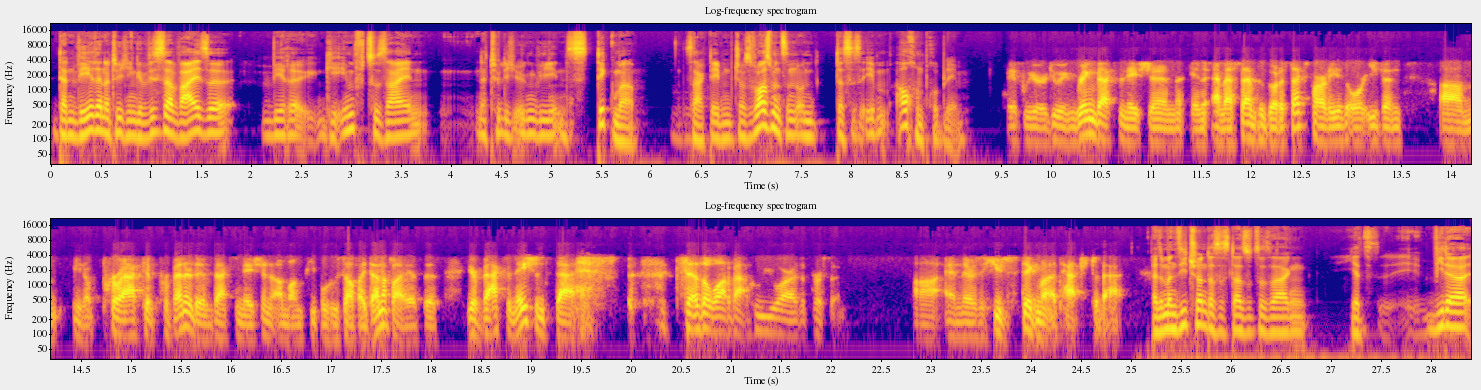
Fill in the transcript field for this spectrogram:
dann wäre natürlich in gewisser Weise, wäre geimpft zu sein, natürlich irgendwie ein Stigma, sagt eben Joseph Rosmanson, und das ist eben auch ein Problem. If we are doing ring vaccination in MSM who go to sex parties or even um, you know, proactive preventative vaccination among people who self-identify as this, your vaccination status says a lot about who you are as a person. Uh, and there's a huge stigma attached to that. Also man sieht schon, dass es da sozusagen jetzt wieder,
